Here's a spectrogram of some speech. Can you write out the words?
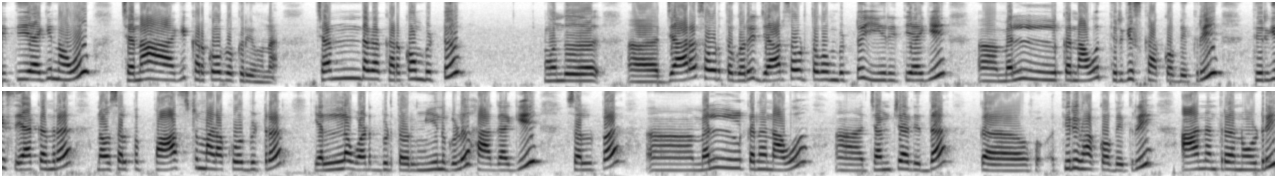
ರೀತಿಯಾಗಿ ನಾವು ಚೆನ್ನಾಗಿ ಕರ್ಕೋಬೇಕ್ರಿ ಇವನ್ನ ಚಂದಾಗ ಕರ್ಕೊಂಬಿಟ್ಟು ಒಂದು ಜಾರ ಸೌಡ್ ತಗೋರಿ. ಜಾರ ಸೌಡ್ ತೊಗೊಂಬಿಟ್ಟು ಈ ರೀತಿಯಾಗಿ ಮೆಲ್ಕ ನಾವು ತಿರ್ಗಿಸ್ಕ ಹಾಕೋಬೇಕ್ರಿ. ತಿರ್ಗಿಸಿ, ಯಾಕಂದ್ರೆ ನಾವು ಸ್ವಲ್ಪ ಫಾಸ್ಟ್ ಮಾಡಕ್ಕೆ ಹೋಗ್ಬಿಟ್ರೆ ಎಲ್ಲ ಒಡೆದು ಬಿಡ್ತಾವ್ರಿ ಮೀನುಗಳು. ಹಾಗಾಗಿ ಸ್ವಲ್ಪ ಮೆಲ್ಕನ ನಾವು ಚಮಚದಿದ್ದ ಚಮಚದಿಂದ ಕ ತಿರುಗಿ ಹಾಕ್ಕೋಬೇಕ್ರಿ. ಆ ನಂತರ ನೋಡ್ರಿ,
